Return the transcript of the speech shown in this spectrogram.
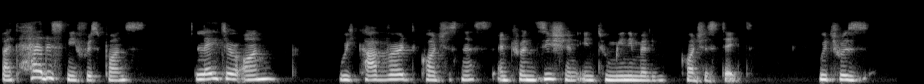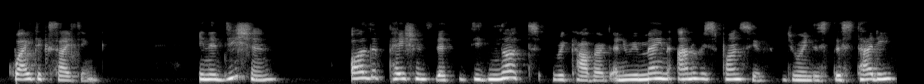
but had a sniff response later on recovered consciousness and transitioned into minimally conscious state, which was quite exciting. In addition, all the patients that did not recover and remain unresponsive during this, the study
